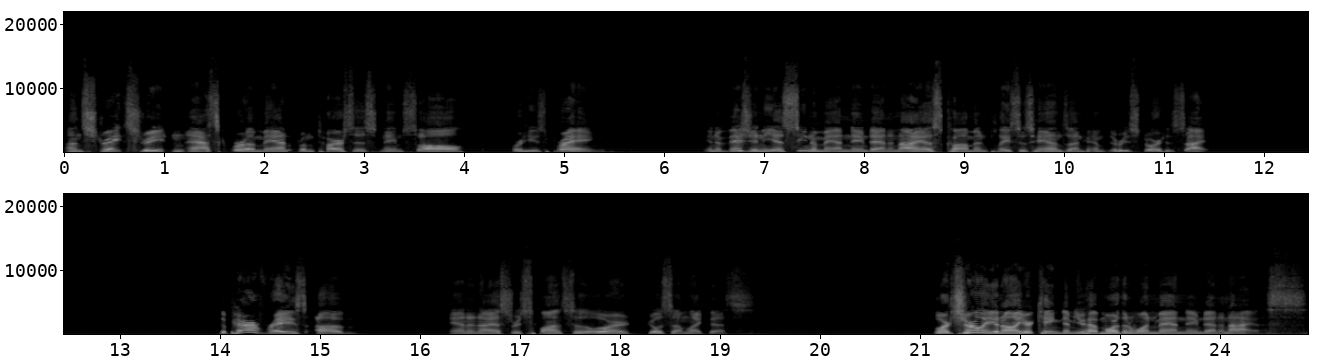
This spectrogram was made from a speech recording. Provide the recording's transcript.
on Straight Street and ask for a man from Tarsus named Saul, for he's praying. In a vision, he has seen a man named Ananias come and place his hands on him to restore his sight. The paraphrase of Ananias' response to the Lord goes something like this Lord, surely in all your kingdom you have more than one man named Ananias.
